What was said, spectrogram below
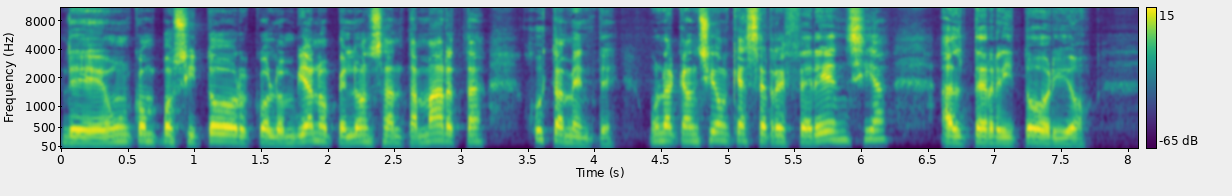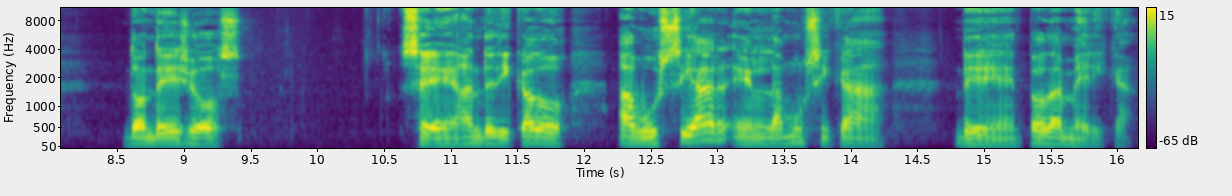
de un compositor colombiano, Pelón Santa Marta, justamente una canción que hace referencia al territorio donde ellos se han dedicado a bucear en la música de toda América.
